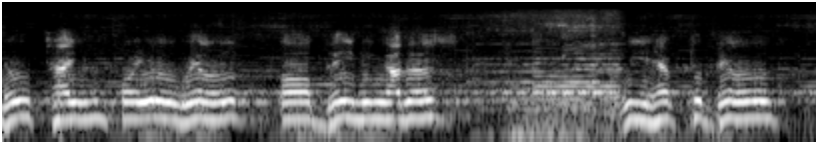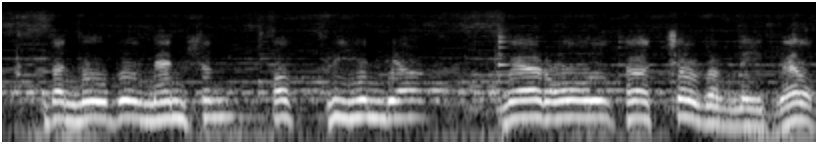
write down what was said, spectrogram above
no time for ill will or blaming others. We have to build the noble mansion of free India where all her children may dwell.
